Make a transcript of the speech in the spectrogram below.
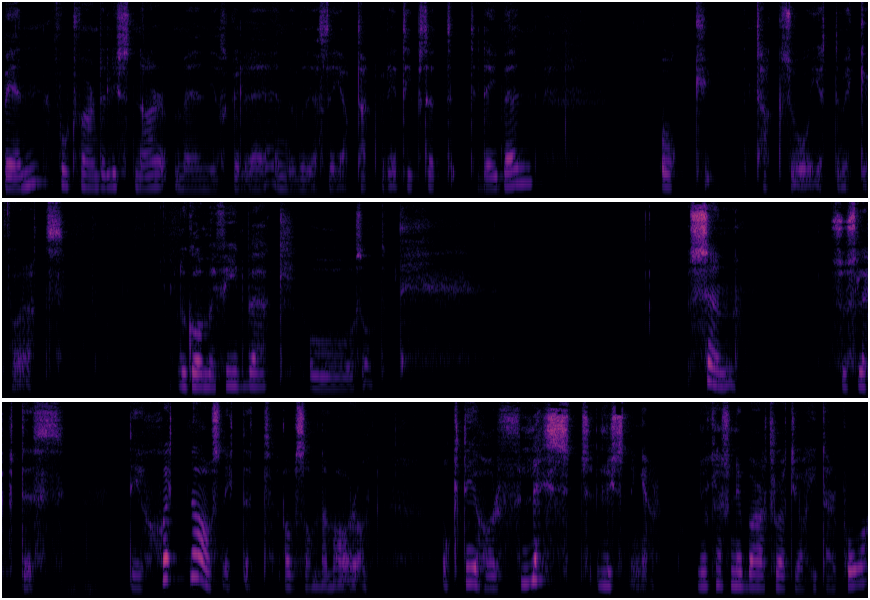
Ben fortfarande lyssnar men jag skulle ändå vilja säga tack för det tipset till dig Ben. Och tack så jättemycket för att Du gav mig feedback och sånt. Sen så släpptes det sjätte avsnittet av Somna morgon. Och det har flest lyssningar. Nu kanske ni bara tror att jag hittar på.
